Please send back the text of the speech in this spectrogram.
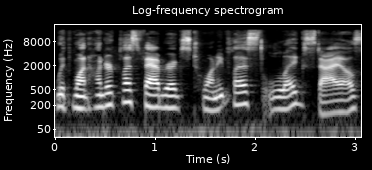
with 100 plus fabrics, 20 plus leg styles,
